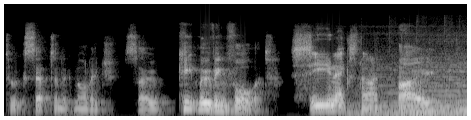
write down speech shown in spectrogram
to accept and acknowledge so keep moving forward see you next time bye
